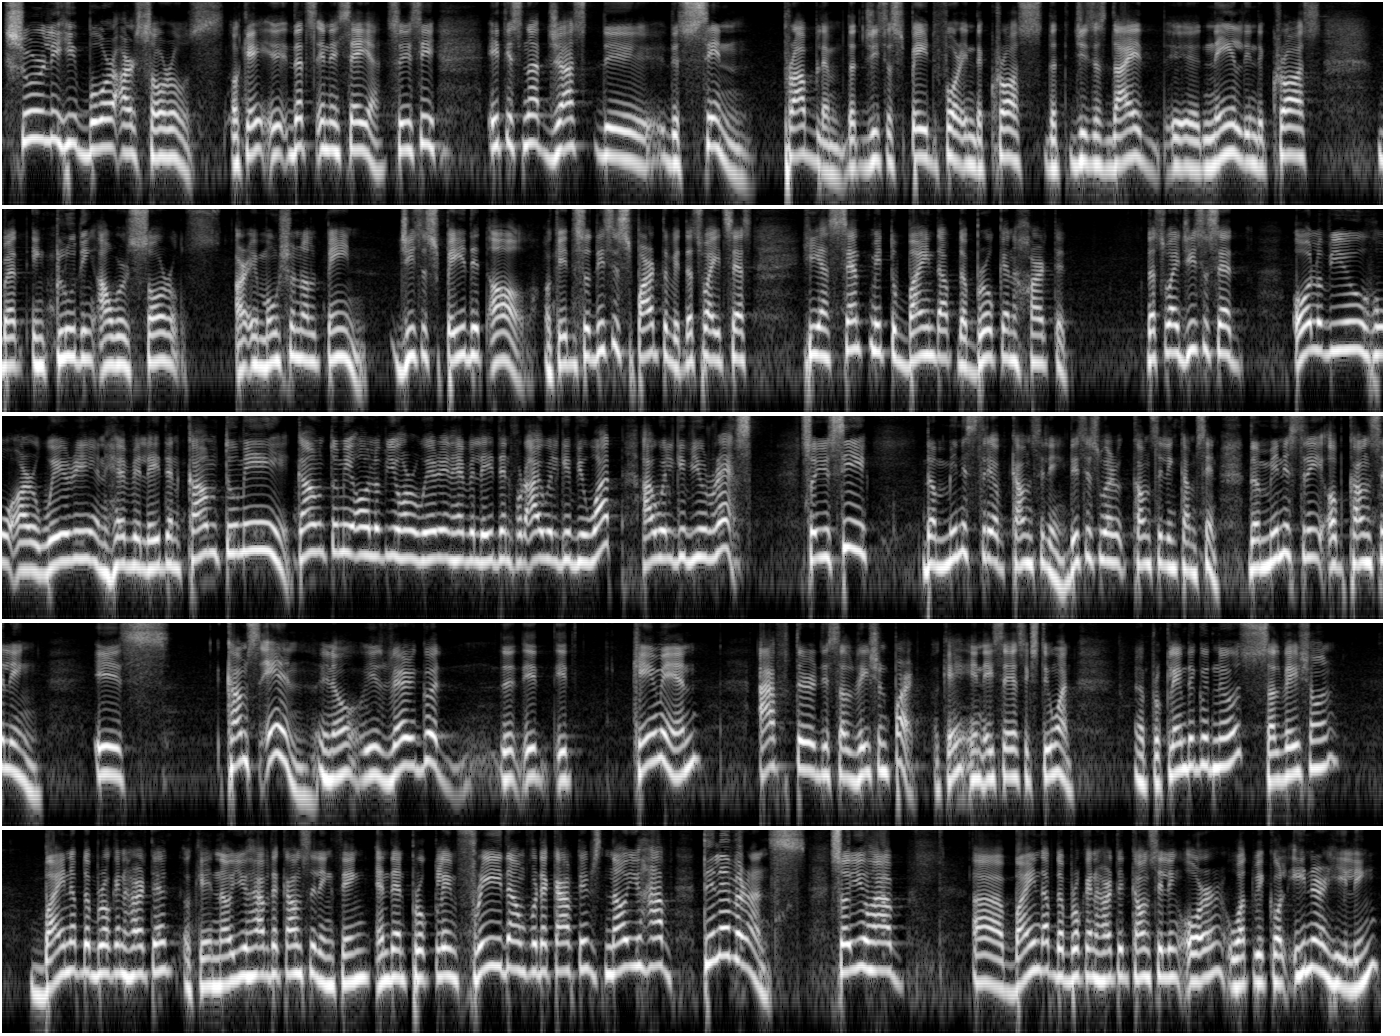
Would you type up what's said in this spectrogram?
Surely he bore our sorrows. Okay, that's in Isaiah. So you see, it is not just the the sin problem that Jesus paid for in the cross, that Jesus died uh, nailed in the cross but including our sorrows, our emotional pain. Jesus paid it all. Okay, so this is part of it. That's why it says, He has sent me to bind up the brokenhearted. That's why Jesus said, All of you who are weary and heavy laden, come to me. Come to me, all of you who are weary and heavy laden, for I will give you what? I will give you rest. So you see, the ministry of counseling, this is where counseling comes in. The ministry of counseling is comes in, you know, is very good. It, it, it came in after the salvation part, okay, in Isaiah 61. Uh, proclaim the good news, salvation, bind up the brokenhearted. Okay, now you have the counseling thing, and then proclaim freedom for the captives. Now you have deliverance. So you have uh, bind up the brokenhearted counseling, or what we call inner healing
